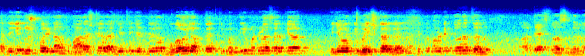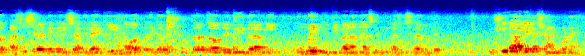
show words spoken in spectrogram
आणि त्याचे दुष्परिणाम महाराष्ट्र राज्याच्या जनतेला भोगावे लागतात की मंत्रिमंडळासारख्या ह्याच्यावरती बहिष्कार घालणं हे तर मला वाटतं करच झालं त्याच संदर्भात आशिष शेलारने इशारा दिलाय की नवाब मलिकांना जबाबदारी दिली तर आम्ही मुंबई युती नाही असं देखील आशिष शेलार म्हणले. उशिरा आलेला शहाणपण आहे.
